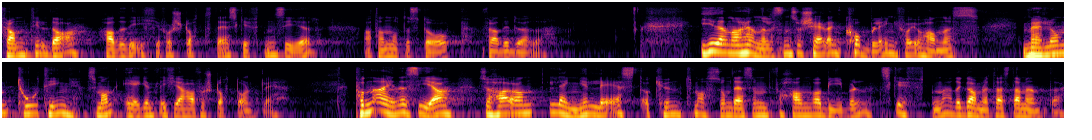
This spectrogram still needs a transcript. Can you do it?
Fram til da hadde de ikke forstått det Skriften sier, at han måtte stå opp fra de døde. I denne hendelsen så skjer det en kobling for Johannes mellom to ting som han egentlig ikke har forstått ordentlig. På den ene sida har han lenge lest og kunnet masse om det som for han var Bibelen, Skriftene, Det gamle testamentet.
